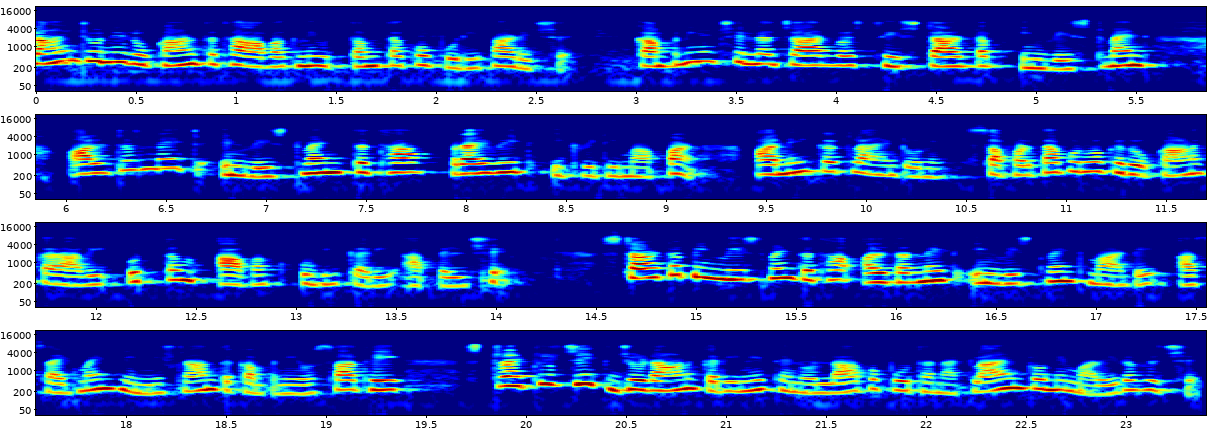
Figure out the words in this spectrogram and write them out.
ક્લાયન્ટોને રોકાણ તથા આવકની ઉત્તમ તકો પૂરી પાડી છે. કંપનીએ છેલ્લા ચાર વર્ષથી સ્ટાર્ટઅપ ઇન્વેસ્ટમેન્ટ આલ્ટરનેટ ઇન્વેસ્ટમેન્ટ તથા પ્રાઇવેટ ઇક્વિટીમાં પણ અનેક ક્લાયન્ટોને સફળતાપૂર્વક રોકાણ કરાવી ઉત્તમ આવક ઊભી કરી આપેલ છે. સ્ટાર્ટઅપ ઇન્વેસ્ટમેન્ટ તથા અલ્ટરનેટ ઇન્વેસ્ટમેન્ટ માટે આ સેગમેન્ટની નિષ્ણાંત કંપનીઓ સાથે સ્ટ્રેટેજિક જોડાણ કરીને તેનો લાભ પોતાના ક્લાયન્ટોને મળી રહ્યો છે.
